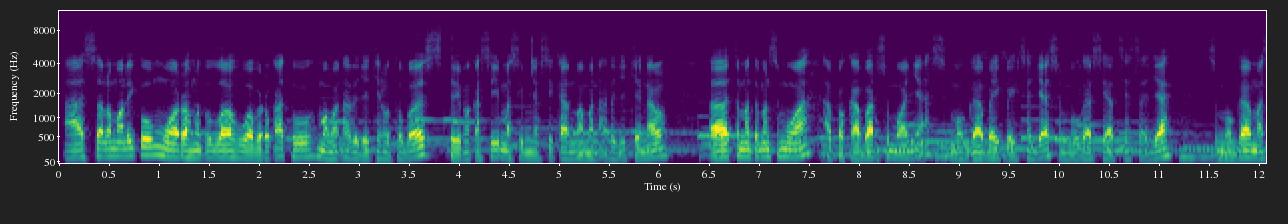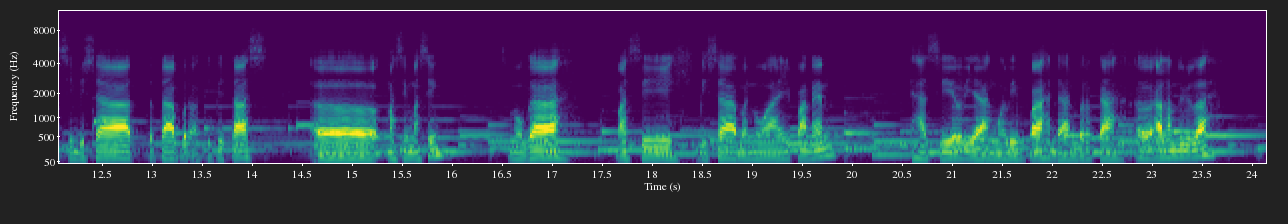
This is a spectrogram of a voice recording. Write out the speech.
Assalamualaikum warahmatullahi wabarakatuh. Maman Adaja Channel Tubes. Terima kasih masih menyaksikan Maman Adaja Channel. Eh, Teman-teman uh, semua apa kabar semuanya? Semoga baik-baik saja Semoga sehat-sehat saja. Semoga masih bisa tetap beraktivitas eh, masing-masing. Uh, Semoga masih bisa menuai panen Hasil yang melimpah dan berkah. Uh, Alhamdulillah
